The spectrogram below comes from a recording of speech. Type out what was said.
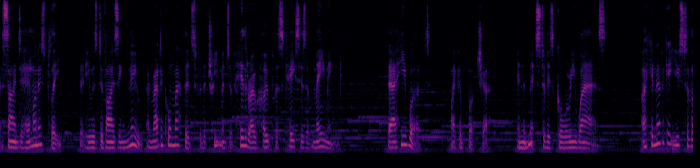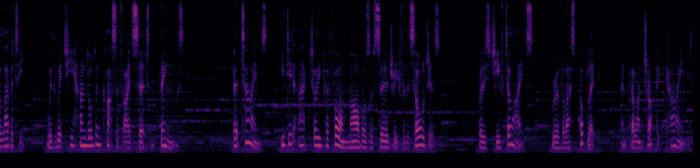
assigned to him on his plea that he was devising new and radical methods for the treatment of hitherto hopeless cases of maiming. There he worked, like a butcher, in the midst of his gory wares. I could never get used to the levity with which he handled and classified certain things. At times, he did actually perform marvels of surgery for the soldiers, but his chief delights of a less public and philanthropic kind,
